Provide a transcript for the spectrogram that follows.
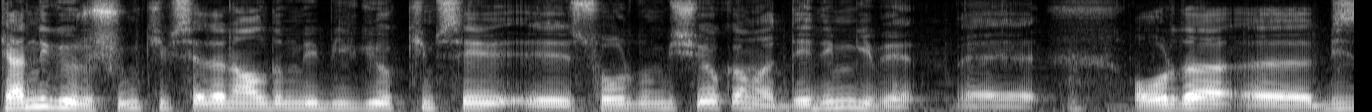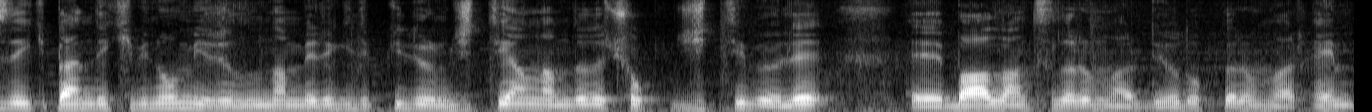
Kendi görüşüm, kimseden aldığım bir bilgi yok, kimseye e, sorduğum bir şey yok ama dediğim gibi e, orada e, biz de ben de 2011 yılından beri gidip gidiyorum. Ciddi anlamda da çok ciddi böyle e, bağlantılarım var, diyaloglarım var. Hem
